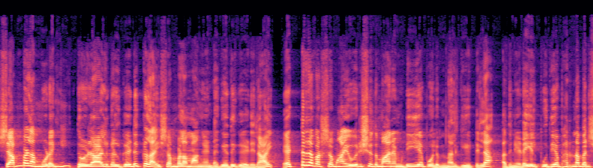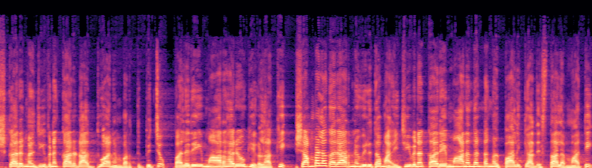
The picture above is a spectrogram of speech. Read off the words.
ശമ്പളം മുടങ്ങി തൊഴിലാളികൾ ഗഡുക്കളായി ശമ്പളം വാങ്ങേണ്ട ഗതികേടിലായി. എട്ടര വർഷമായി ഒരു ശതമാനം ഡി എ പോലും നൽകിയിട്ടില്ല. അതിനിടയിൽ പുതിയ ഭരണപരിഷ്കാരങ്ങൾ ജീവനക്കാരുടെ അധ്വാനം വർദ്ധിപ്പിച്ചു. പലരെയും മാറാരോഗ്യകളാക്കി ശമ്പള കരാറിന് വിരുദ്ധമായി ജീവനക്കാരെ മാനദണ്ഡങ്ങൾ പാലിക്കാതെ സ്ഥലം മാറ്റി.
